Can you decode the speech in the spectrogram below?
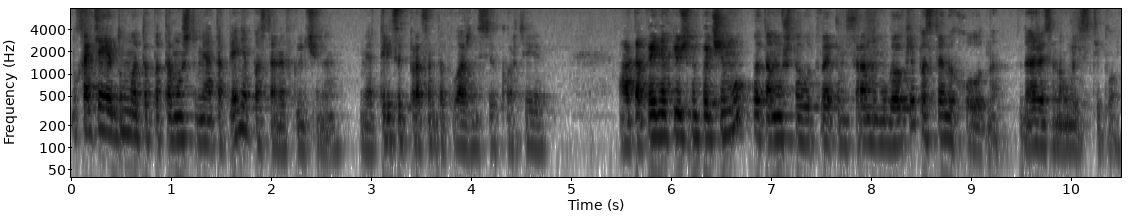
Ну, хотя я думаю, это потому, что у меня отопление постоянно включено. У меня 30% влажности в квартире. А отопление включено почему? Потому что вот в этом сраном уголке постоянно холодно, даже если на улице тепло.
